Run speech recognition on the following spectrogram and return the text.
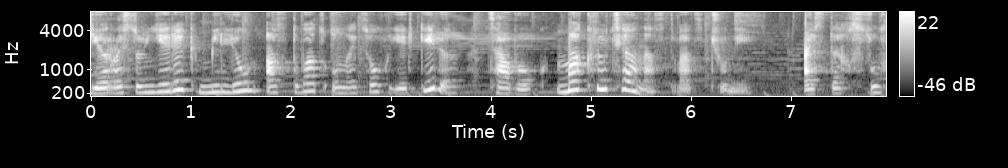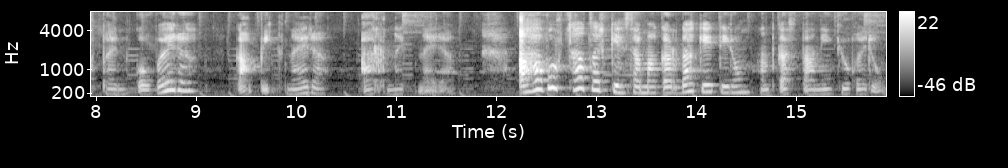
33 միլիոն աստված ունեցող երկիրը ցավոք մակրության աստված ճունի։ Այստեղ սուրբ են կովերը, կապիկները, առնետները։ Ահա որ ցածր կենսամակարդակ է տիրում Հնդկաստանի գյուղերում։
